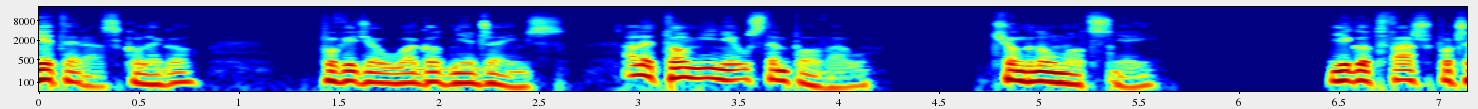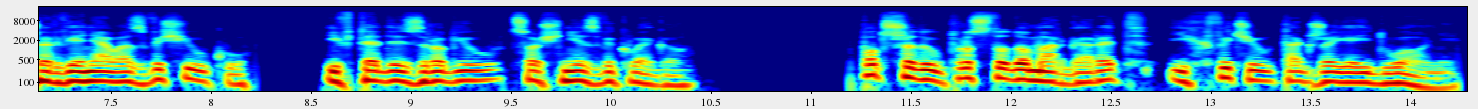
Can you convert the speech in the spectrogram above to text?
Nie teraz, kolego, powiedział łagodnie James, ale Tommy nie ustępował. Ciągnął mocniej. Jego twarz poczerwieniała z wysiłku i wtedy zrobił coś niezwykłego. Podszedł prosto do Margaret i chwycił także jej dłoń.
